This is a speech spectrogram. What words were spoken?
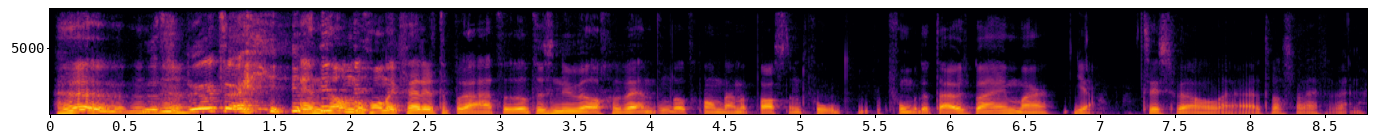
van, huh, Wat gebeurt er? En dan begon ik verder te praten. Dat is nu wel gewend, omdat het gewoon bij me past en het voelt, ik voel me er thuis bij. Maar ja, het, is wel, uh, het was wel even wennen.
